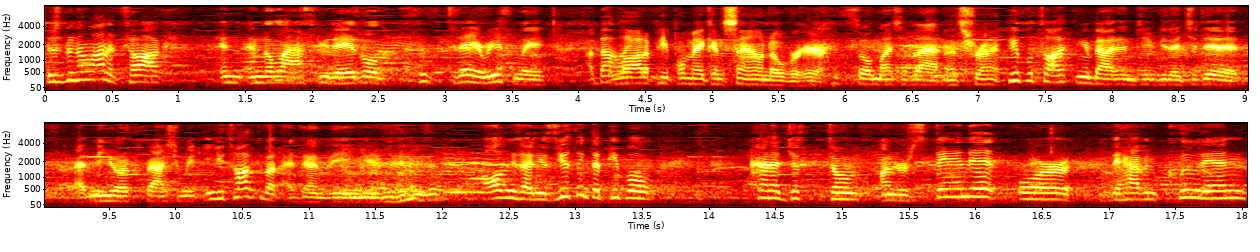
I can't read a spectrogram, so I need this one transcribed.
There's been a lot of talk in, in the last few days, well, today recently, about a lot like, of people making sound over here. so much of that. That's right. People talking about an interview that you did at, at New York Fashion Week, and you talked about identity and you, Mm-hmm. all these ideas. Do you think that people kind of just don't understand it, or they haven't clued in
